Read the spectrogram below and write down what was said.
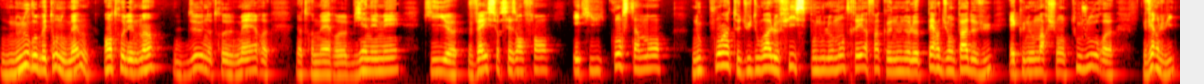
nous nous remettons nous-mêmes entre les mains de notre mère, notre mère euh, bien-aimée, qui euh, veille sur ses enfants et qui constamment nous pointe du doigt le Fils pour nous le montrer afin que nous ne le perdions pas de vue et que nous marchions toujours euh, vers lui.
